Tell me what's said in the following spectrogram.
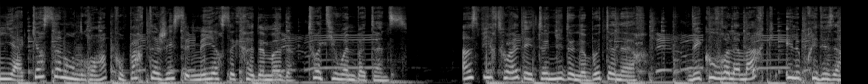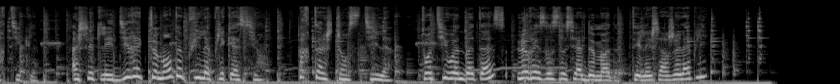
Il n'y a qu'un seul endroit pour partager ses meilleurs secrets de mode. 21 Buttons. Inspire-toi des tenues de nos bottonneurs. Découvre la marque et le prix des articles. Achète-les directement depuis l'application. Partage ton style. 21 Buttons, le réseau social de mode. Télécharge l'appli.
